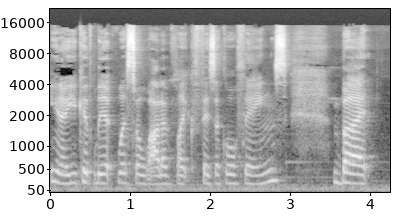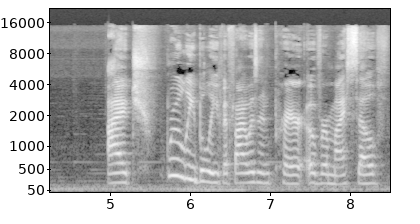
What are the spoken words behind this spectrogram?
You know you could li- list a lot of like physical things. But i truly believe if i was in prayer over myself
